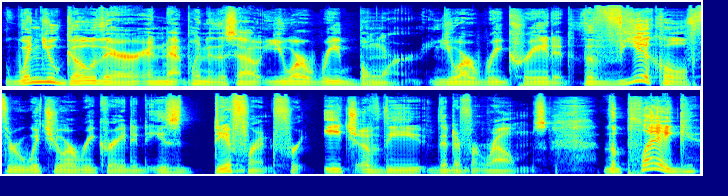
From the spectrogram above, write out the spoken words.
when you go there, and Matt pointed this out, you are reborn, you are recreated. The vehicle through which you are recreated is different for each of the the different realms. The plague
